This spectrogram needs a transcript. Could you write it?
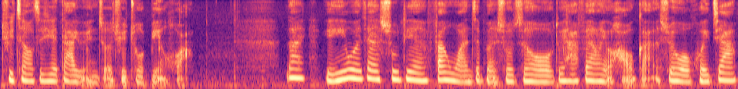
去照这些大原则去做变化。那也因为在书店翻完这本书之后，对他非常有好感，所以我回家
